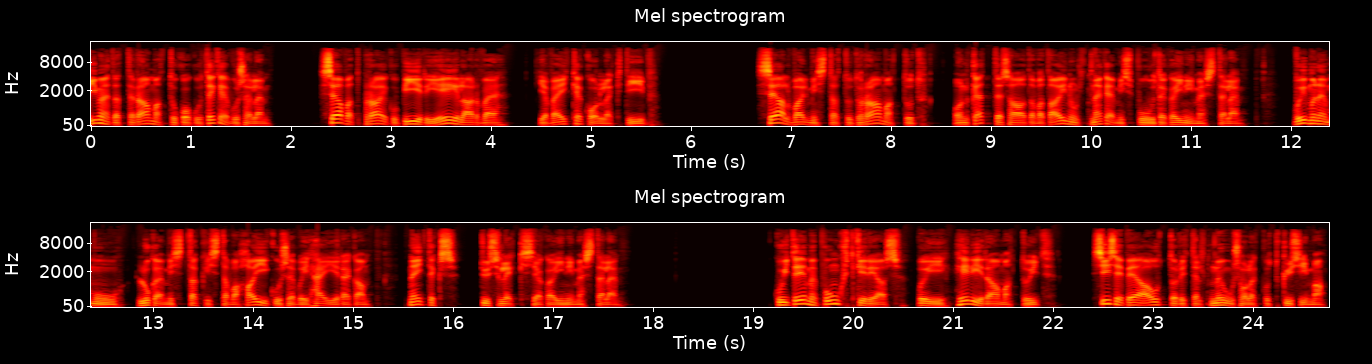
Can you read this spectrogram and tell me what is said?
pimedate raamatukogu tegevusele seavad praegu piiri eelarve ja väike kollektiiv. seal valmistatud raamatud on kättesaadavad ainult nägemispuudega inimestele või mõne muu lugemist takistava haiguse või häirega, näiteks düsleksiaga inimestele. kui teeme punktkirjas või heliraamatuid, siis ei pea autoritelt nõusolekut küsima.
